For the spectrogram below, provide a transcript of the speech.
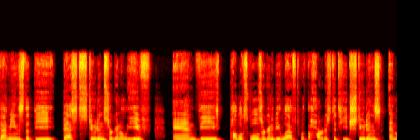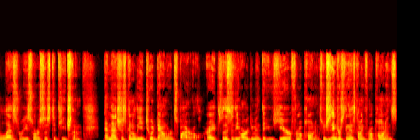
that means that the best students are going to leave and the public schools are going to be left with the hardest to teach students and less resources to teach them. And that's just going to lead to a downward spiral, right? So, this is the argument that you hear from opponents, which is interesting that it's coming from opponents,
